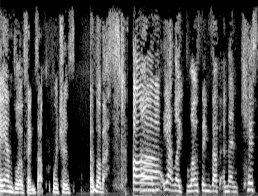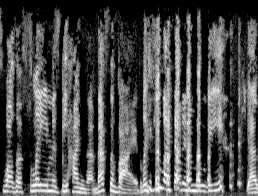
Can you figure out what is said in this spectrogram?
and blow things up, which is the best. Uh, Um, yeah, like blow things up and then kiss while the flame is behind them. That's the vibe. Like if you like that in a movie, yes,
